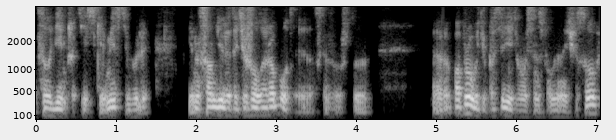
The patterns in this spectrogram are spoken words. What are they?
целый день практически вместе были. И на самом деле это тяжелая работа. Я скажу, что Э, попробуйте просидеть 8,5 часов,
